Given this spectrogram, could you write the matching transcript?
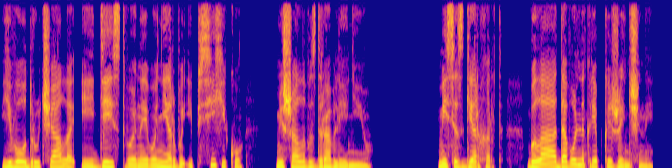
его удручало и, действуя на его нервы и психику, мешало выздоровлению. Миссис Герхард была довольно крепкой женщиной.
